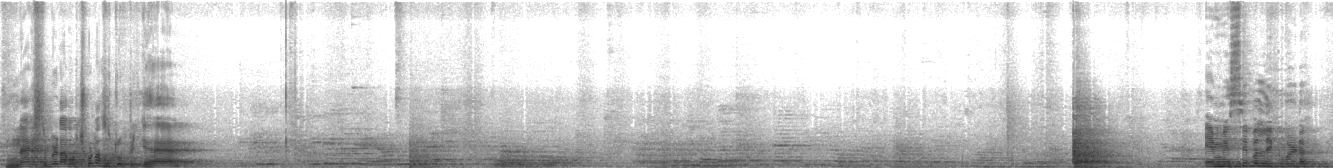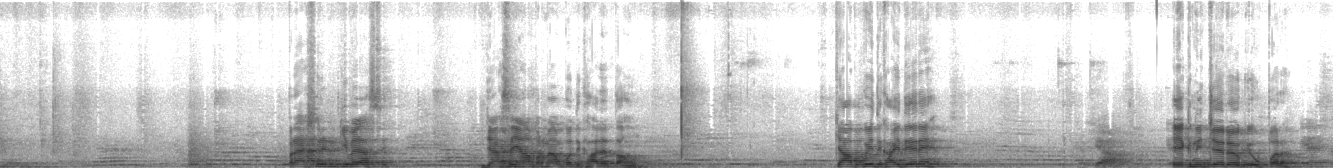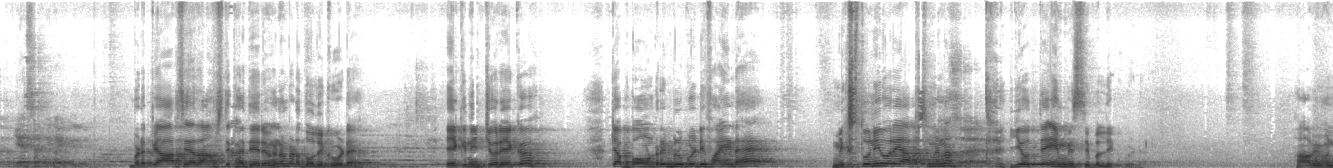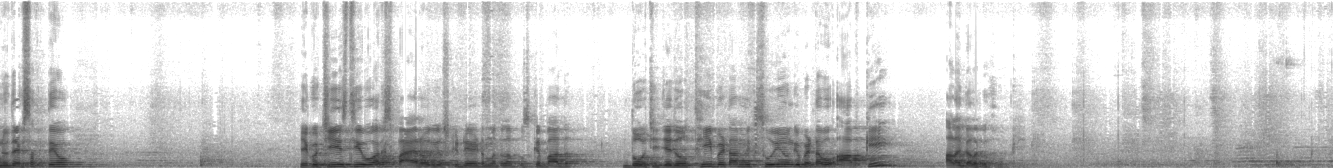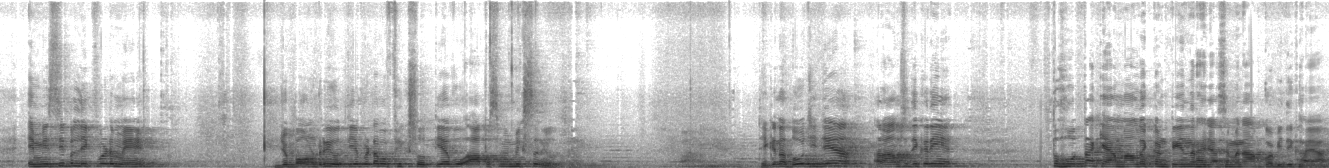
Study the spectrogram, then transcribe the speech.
नेक्स्ट बेटा, आपका छोटा सा टॉपिक है। एमिसिबल लिक्विड प्रेशर इनकी वजह से। जैसे यहाँ पर मैं आपको दिखा देता हूँ। क्या आपको ये दिखाई दे रहे हैं? क्या? एक नीचे रहे ऊपर। बड़े प्यार से आराम से दिखाई दे रहे होंगे ना बड़ा दो लिक्विड है। एक नीचे और एक। क्या बाउंड्री बिल्कुल डिफाइंड है? मिक्स तो नहीं हो रहे आपस में ना? ये होते हैं इमिसिबल लिक्विड हाँ अभी मनु देख सकते हो। ये कोई चीज़ थी, वो एक्सपायर होगी उसकी डेट मतलब उसके बाद दो चीज़ें जो थी, बेटा मिक्स हुई होंगी, बेटा वो आपकी अलग अलग होगी। इमिसिबल लिक्विड में जो बाउंड्री होती है, बेटा वो फिक्स होती है, वो आपस में मिक्स नहीं होती। ठीक है ना? दो चीज़ें आराम से दिख रही हैं। तो होता क्या मान लो एक कंटेनर है, जैसे मैंने आपको अभी दिखाया।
